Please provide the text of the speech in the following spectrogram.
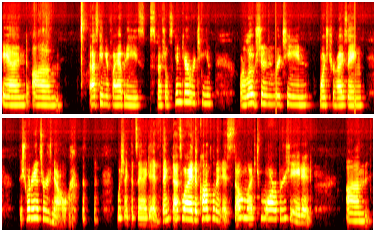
and um, asking if I have any special skincare routine or lotion routine, moisturizing. The short answer is no. Wish I could say I did. Think that's why the compliment is so much more appreciated. Um,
